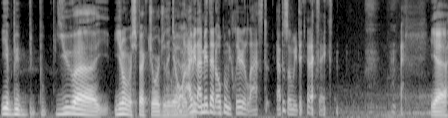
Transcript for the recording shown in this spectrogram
You you uh you don't respect Georgia the way Don't. I, I mean. I made that openly clear last episode we did. I think yeah.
